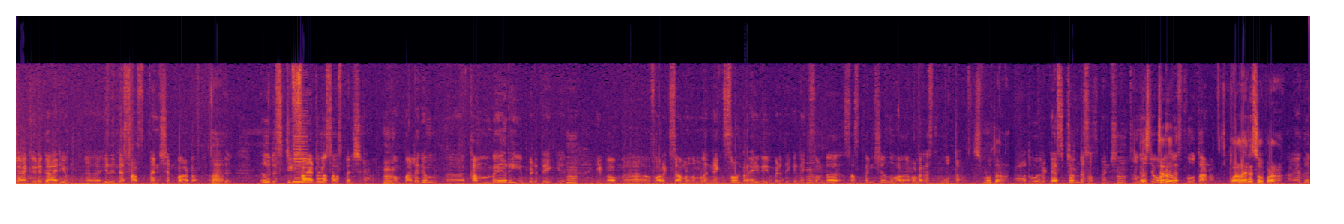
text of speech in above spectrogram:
മനസ്സിലാക്കിയ ഒരു കാര്യം ഇതിന്റെ സസ്പെൻഷൻ പാർട്ടാണ് അതായത് ഇതൊരു സ്റ്റിഫായിട്ടുള്ള സസ്പെൻഷൻ ആണ്. ഇപ്പം പലരും കമ്പയർ ചെയ്യുമ്പോഴത്തേക്ക്. ഇപ്പം ഫോർ എക്സാമ്പിൾ നമ്മൾ നെക്സോൺ ഡ്രൈവ് ചെയ്യുമ്പോഴത്തേക്ക് നെക്സോണിന്റെ സസ്പെൻഷൻ എന്ന് പറഞ്ഞാൽ വളരെ സ്മൂത്ത് ആണ്. സ്മൂത്ത് ആണ്. അതുപോലെ ഡെസ്റ്ററിന്റെ സസ്പെൻഷൻ വളരെ സ്മൂത്ത് ആണ്. വളരെ സൂപ്പർ ആണ്. അതായത്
